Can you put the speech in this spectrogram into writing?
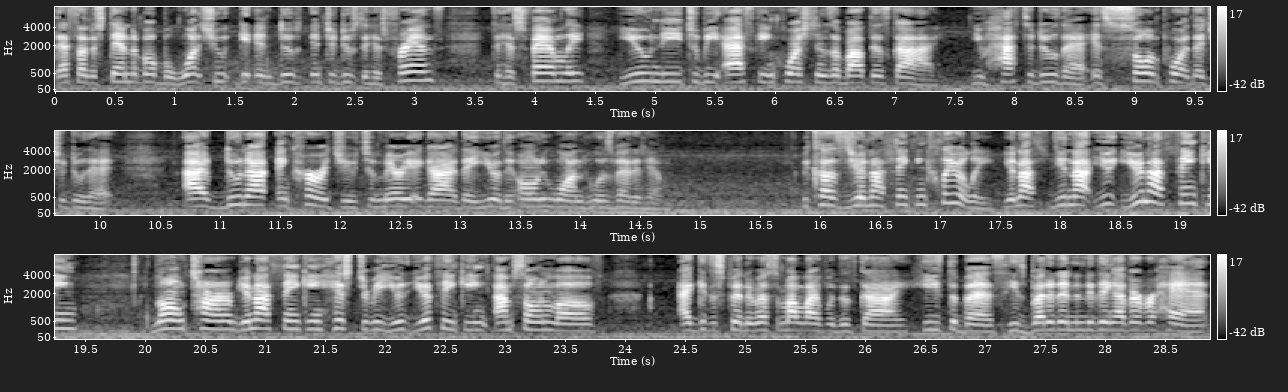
that's understandable. But once you get introduced to his friends, to his family, you need to be asking questions about this guy. You have to do that. It's so important that you do that. I do not encourage you to marry a guy that you're the only one who has vetted him. Because you're not thinking clearly. You're not you're not you you're not thinking long term. You're not thinking history. You're, you're thinking I'm so in love. I get to spend the rest of my life with this guy. He's the best. He's better than anything I've ever had.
